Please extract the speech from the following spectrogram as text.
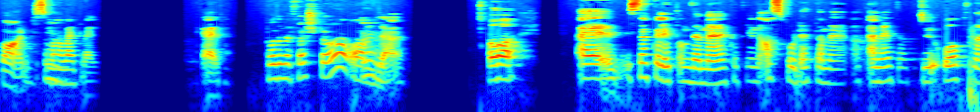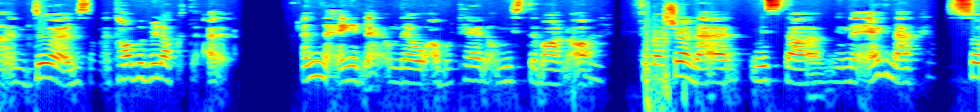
barn som Mm. har vært veldig her. Både med første og andre. andre. Og jeg snakka litt om det med Katrine Asford, dette med at jeg mente at du åpna en dør som er tabubelagt ende, egentlig, om det å abortere og miste barn. Og Mm. for meg sjøl, da jeg mista mine egne, så,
